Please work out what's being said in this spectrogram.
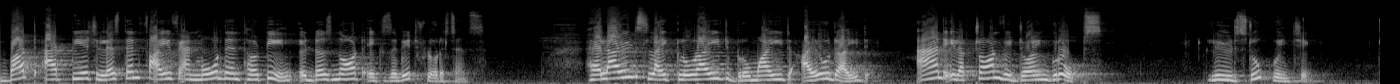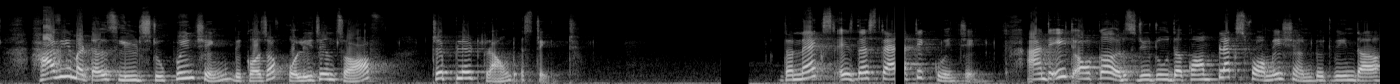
but at pH less than 5 and more than 13 it does not exhibit fluorescence. Halides like chloride, bromide, iodide and electron withdrawing groups leads to quenching. Heavy metals leads to quenching because of collisions of triplet ground state. The next is the static quenching and it occurs due to the complex formation between the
